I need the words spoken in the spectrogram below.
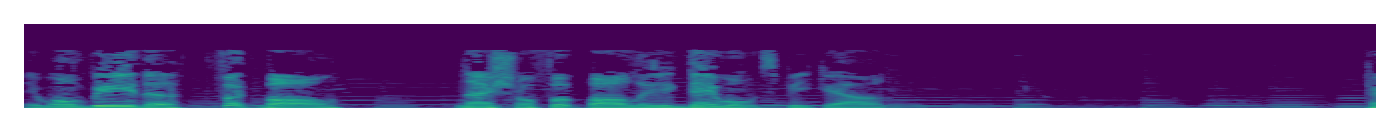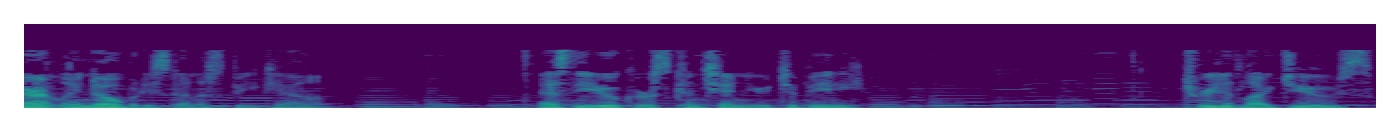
It won't be the football, National Football League. They won't speak out. Apparently nobody's going to speak out as the Uyghurs continue to be treated like Jews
